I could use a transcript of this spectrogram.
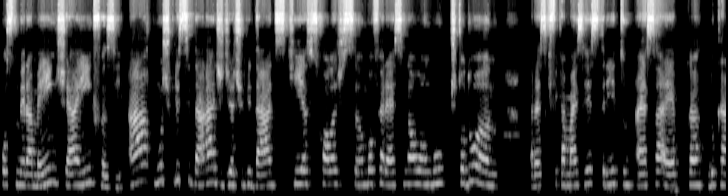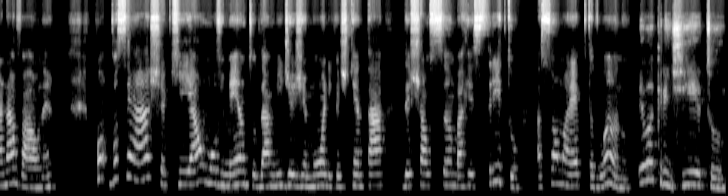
costumeiramente a ênfase à multiplicidade de atividades que as escolas de samba oferecem ao longo de todo o ano. Parece que fica mais restrito a essa época do carnaval, né? Você acha que há um movimento da mídia hegemônica de tentar deixar o samba restrito a só uma época do ano? Eu acredito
